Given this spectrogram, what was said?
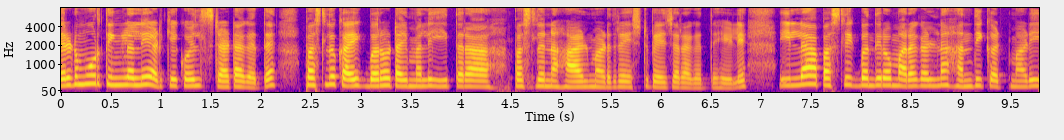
ಎರಡು ಮೂರು ತಿಂಗಳಲ್ಲಿ ಅಡಿಕೆ ಕೊಯ್ಲು ಸ್ಟಾರ್ಟ್ ಆಗುತ್ತೆ. ಫಸಲು ಕೈಗೆ ಬರೋ ಟೈಮಲ್ಲಿ ಈ ಥರ ಫಸಲನ್ನ ಹಾಳು ಮಾಡಿದ್ರೆ ಎಷ್ಟು ಬೇಜಾರಾಗುತ್ತೆ ಹೇಳಿ. ಇಲ್ಲ ಫಸ್ಲಿಗೆ ಬಂದಿರೋ ಮರಗಳನ್ನ ಹಂದಿ ಕಟ್ ಮಾಡಿ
